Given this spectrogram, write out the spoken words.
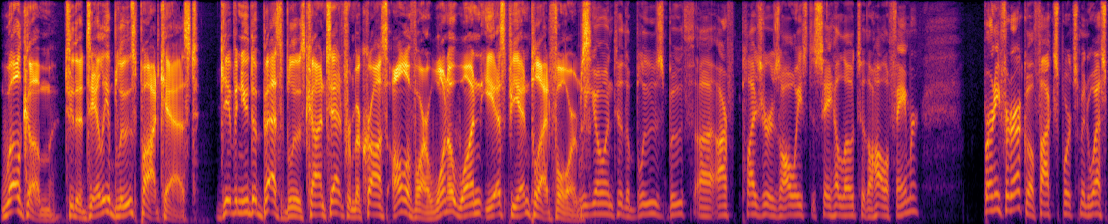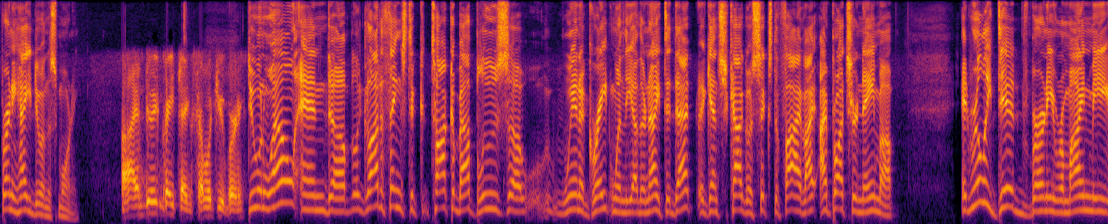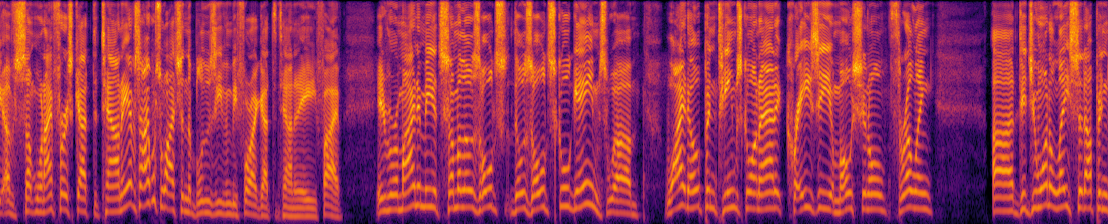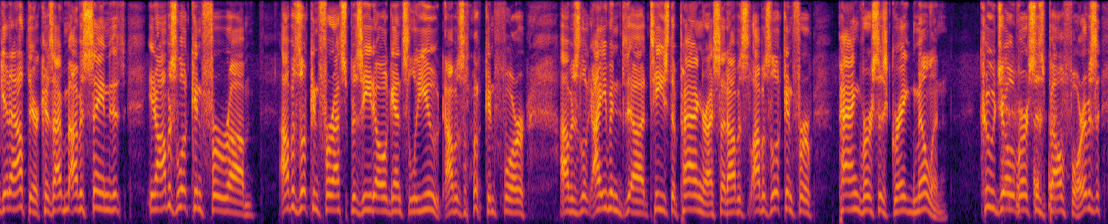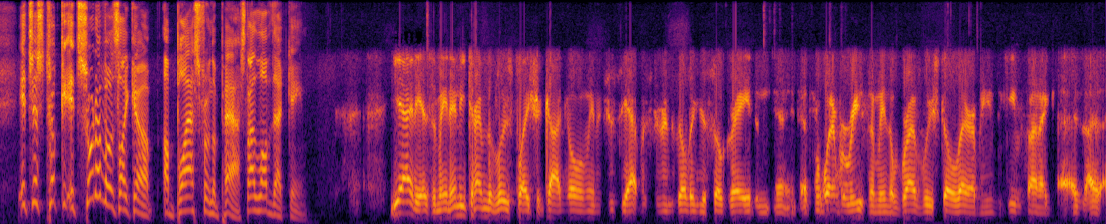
Welcome to the Daily Blues Podcast, giving you the best blues content from across all of our 101 ESPN platforms. We go into the blues booth. Uh, our pleasure is always to say hello to the Hall of Famer, Bernie Federko of Fox Sports Midwest. Bernie, how you doing this morning? I'm doing great, thanks. How about you, Bernie? Doing well, and uh, a lot of things to talk about. Blues uh, win a great win the other night. Did that against Chicago, six to five. I, I brought your name up it really did, Bernie, remind me of some when I first got to town. I was, I was watching the Blues even before I got to town in '85. It reminded me of some of those old those old school games, uh, wide open, teams going at it, crazy, emotional, thrilling. Uh, did you want to lace it up and get out there? Because I, I, was saying, this, you know, I was looking for. Um, I was looking for Esposito against Liut. I was looking for, I was look. I even uh, teased the Panger. I said I was I was looking for Pang versus Greg Millen. Cujo versus Belfour. It was it just took it sort of was like a, a blast from the past. I love that game. Yeah, it is. I mean, anytime the Blues play Chicago, I mean, it's just the atmosphere in the building is so great, and, and for whatever reason, I mean, the rivalry's still there. I mean, the game's not as,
